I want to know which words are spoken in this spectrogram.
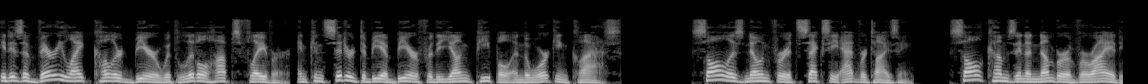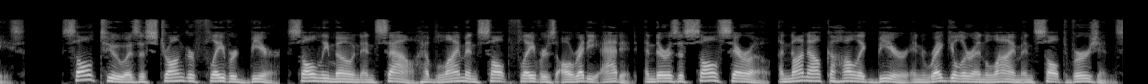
It is a very light-colored beer with little hops flavor, and considered to be a beer for the young people and the working class. Sol is known for its sexy advertising. Sol comes in a number of varieties. Sol 2 is a stronger flavored beer, Sol Limon and Sal have lime and salt flavors already added, and there is a Sol Cero, a non-alcoholic beer in regular and lime and salt versions.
